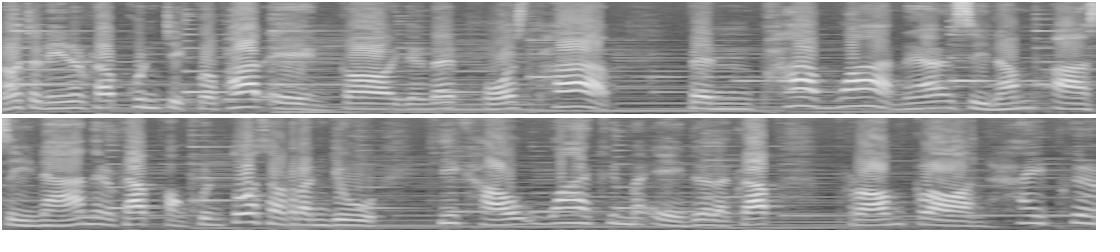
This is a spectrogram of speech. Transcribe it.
นอกจากนี้นะครับคุณจิกประพาสเองก็ยังได้โพสต์ภาพ เป็นภาพวาดนะฮะสีน้ำอาสีน้ำเนยนะครับของคุณตัวสรัญยูที่เขาวาดขึ้นมาเองด้วยละครับ พร้อมกรอนให้เพื่อน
